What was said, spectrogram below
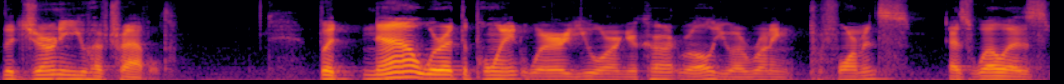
The journey you have traveled. But now we're at the point where you are in your current role, you are running performance as well as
